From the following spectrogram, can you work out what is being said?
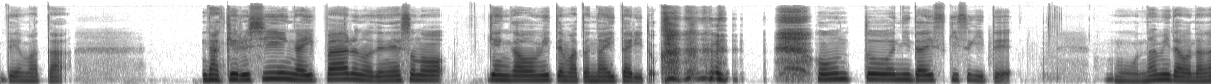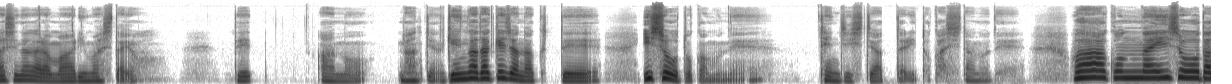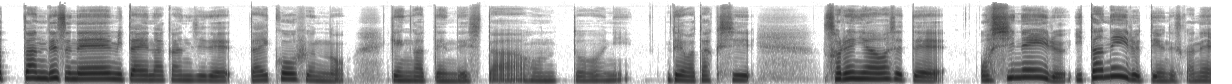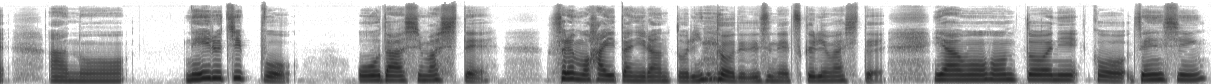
でまた泣けるシーンがいっぱいあるのでねその原画を見てまた泣いたりとか。本当に大好きすぎてもう涙を流しながら回りましたよ。であの何て言うの原画だけじゃなくて衣装とかもね展示してあったりとかしたのでわあこんな衣装だったんですねみたいな感じで大興奮の原画展でした。本当に。で私それに合わせて推しネイル板ネイルっていうんですかね。あのネイルチップをオーダーしましてそれもハイタニランとリンドウでですね作りまして。いやもう本当にこう全身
